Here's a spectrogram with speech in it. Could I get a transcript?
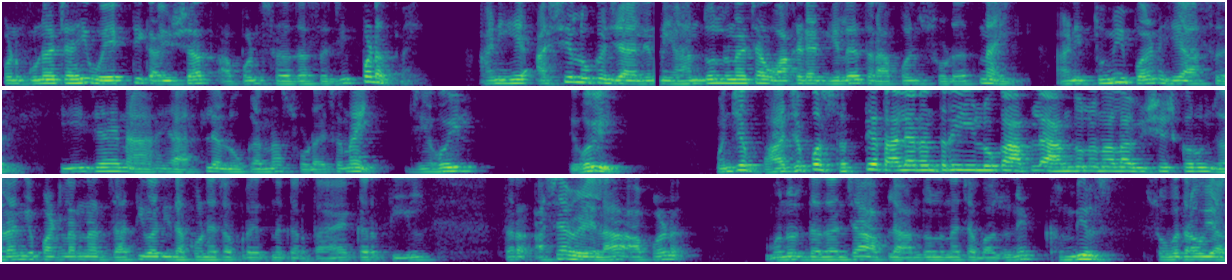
पण कुणाच्याही वैयक्तिक आयुष्यात आपण सहजासहजी पडत नाही. आणि हे असे लोक जे आले आणि आंदोलनाच्या वाकड्यात गेलं तर आपण सोडत नाही. आणि तुम्ही पण हे असं हे जे आहे ना हे असल्या लोकांना सोडायचं नाही. जे होईल ते होईल. म्हणजे भाजप सत्तेत आल्यानंतरही लोक आपल्या आंदोलनाला विशेष करून जरांगे पाटलांना जातीवादी दाखवण्याचा प्रयत्न करताय करतील. तर अशा वेळेला आपण मनोजदादांच्या आपल्या आंदोलनाच्या बाजूने खंबीर सोबत राहूयात.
